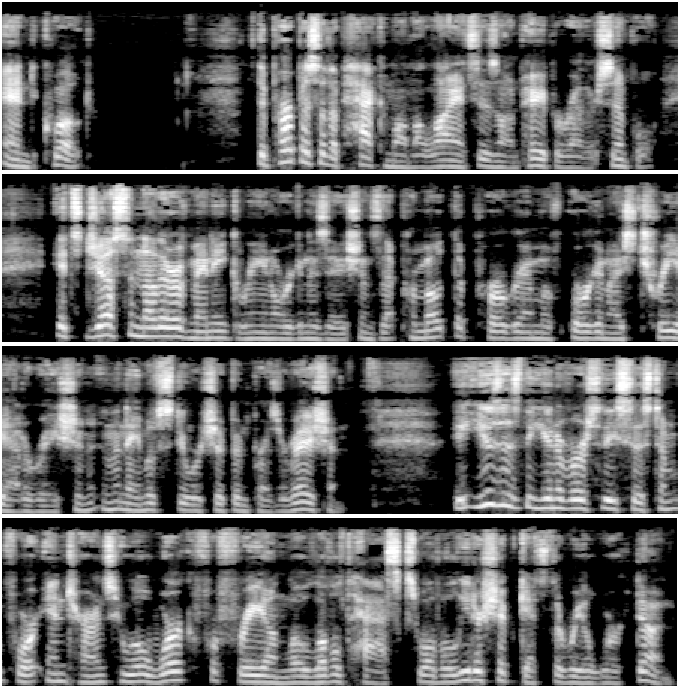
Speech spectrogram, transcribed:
End quote. The purpose of the Pachamama Alliance is on paper rather simple. It's just another of many green organizations that promote the program of organized tree adoration in the name of stewardship and preservation. It uses the university system for interns who will work for free on low level tasks while the leadership gets the real work done.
